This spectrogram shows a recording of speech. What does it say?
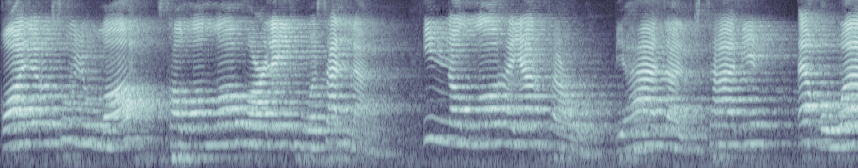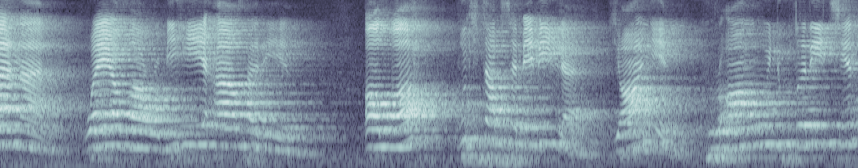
Kâle Resulullah sallallahu aleyhi ve sellem İnnallâhe yerfe'u bihâzel kitâbi ekvâmen ve yazâ'u bihi âferîn. Allah bu kitap sebebiyle yani Kur'an'a uydukları için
